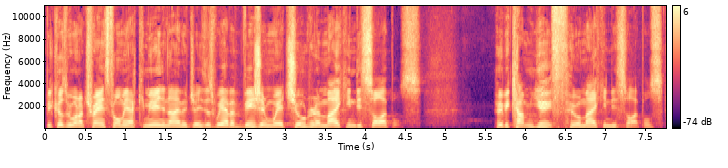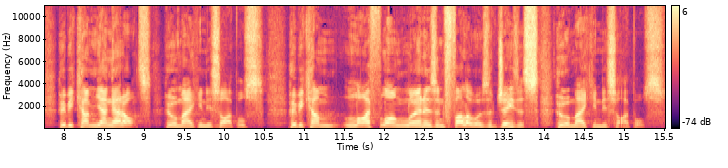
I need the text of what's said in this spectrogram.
because we want to transform our community in the name of Jesus. We have a vision where children are making disciples who become youth who are making disciples, who become young adults who are making disciples, who become lifelong learners and followers of Jesus who are making disciples.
